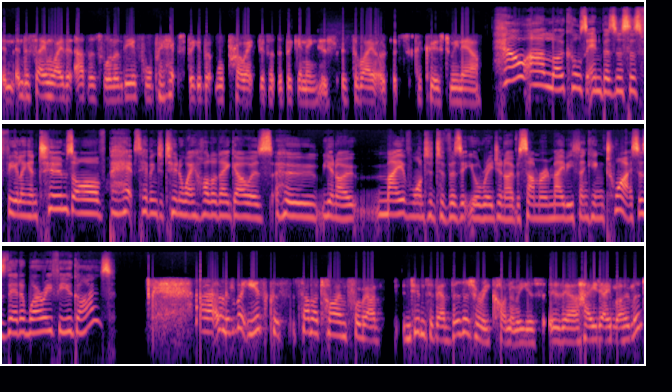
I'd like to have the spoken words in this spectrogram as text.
in, in, the same way that others will, and therefore perhaps being a bit more proactive at the beginning is, is the way it, it occurs to me now. How are locals and businesses feeling in terms of perhaps having to turn away holiday goers who, you know, may have wanted to visit your region over summer and maybe thinking twice? Is that a worry for you guys? Uh, a little bit, yes, because summertime for our, in terms of our visitor economy, is, is our heyday moment.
